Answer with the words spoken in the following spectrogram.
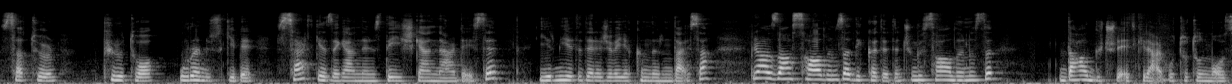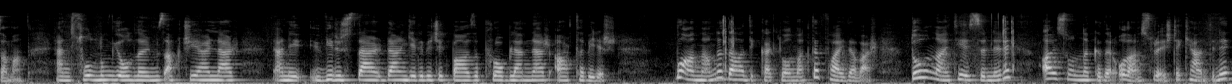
Satürn, Plüto, Uranüs gibi sert gezegenleriniz değişkenlerde ise 27 derece ve yakınlarındaysa biraz daha sağlığınıza dikkat edin. Çünkü sağlığınızı daha güçlü etkiler bu tutulma o zaman. Yani solunum yollarınız, akciğerler, yani virüslerden gelebilecek bazı problemler artabilir. Bu anlamda daha dikkatli olmakta fayda var. Dolunay tesirleri ay sonuna kadar olan süreçte kendini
